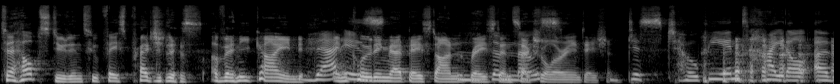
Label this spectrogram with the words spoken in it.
to help students who face prejudice of any kind, That including that based on race and sexual orientation. Dystopian title of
